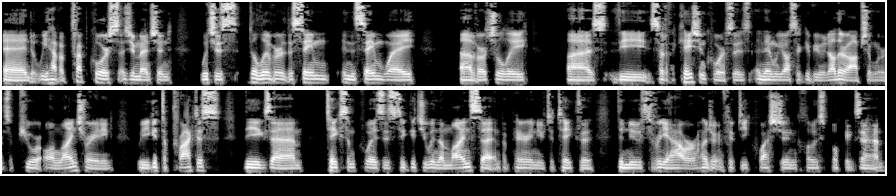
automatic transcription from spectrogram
And we have a prep course, as you mentioned, which is delivered the same, in the same way, uh, virtually as the certification courses. And then we also give you another option where it's a pure online training where you get to practice the exam take some quizzes to get you in the mindset and preparing you to take the, the new three hour, 150 question closed book exam.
